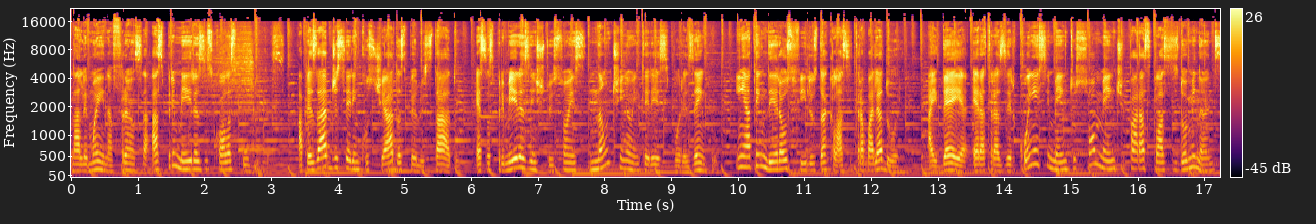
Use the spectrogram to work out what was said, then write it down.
na Alemanha e na França, as primeiras escolas públicas. Apesar de serem custeadas pelo Estado, essas primeiras instituições não tinham interesse, por exemplo, em atender aos filhos da classe trabalhadora. A ideia era trazer conhecimento somente para as classes dominantes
